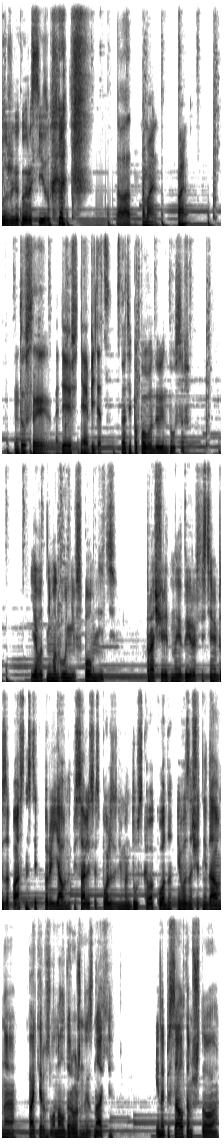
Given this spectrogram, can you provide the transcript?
Боже, какой расизм. Да ладно, нормально. нормально. Индусы, надеюсь, не обидятся. Кстати, по поводу индусов. Я вот не могу не вспомнить про очередные дыры в системе безопасности, которые явно писались с использованием индусского кода. И вот, значит, недавно хакер взломал дорожные знаки. И написал там, что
